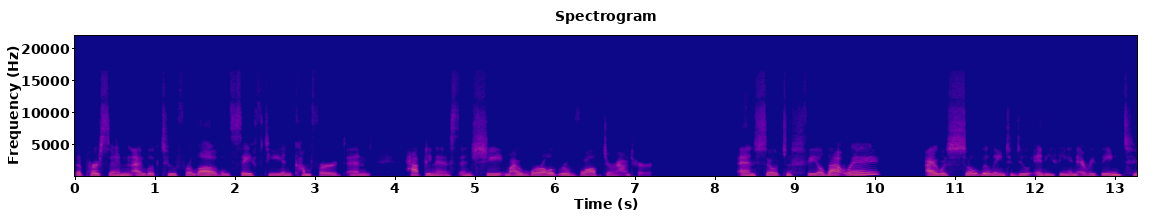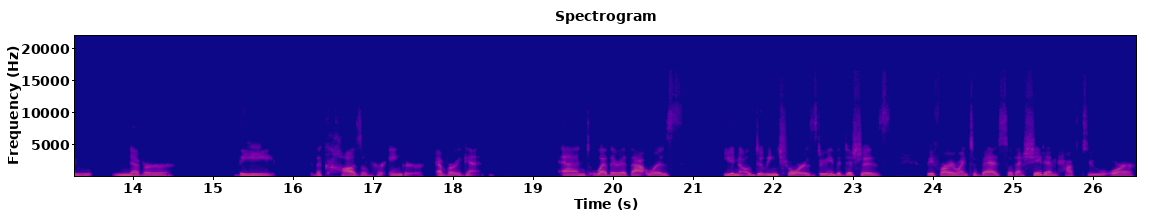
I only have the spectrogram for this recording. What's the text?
the person I looked to for love and safety and comfort and happiness. And she, my world revolved around her. And so to feel that way, I was so willing to do anything and everything to never be the cause of her anger ever again. And whether that was, you know, doing chores, doing the dishes before I went to bed so that she didn't have to, or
